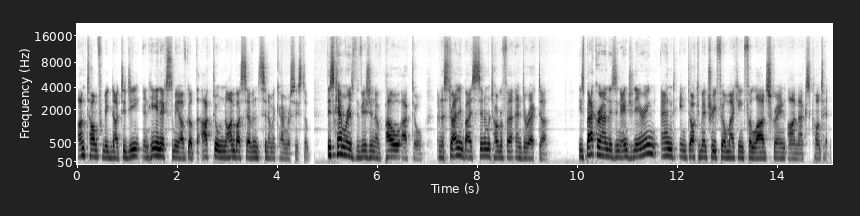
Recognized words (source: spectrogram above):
I'm Tom from Ignite Digi, and here next to me I've got the Achtel 9x7 cinema camera system. This camera is the vision of Pawel Achtel, an Australian-based cinematographer and director. His background is in engineering and in documentary filmmaking for large-screen IMAX content.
